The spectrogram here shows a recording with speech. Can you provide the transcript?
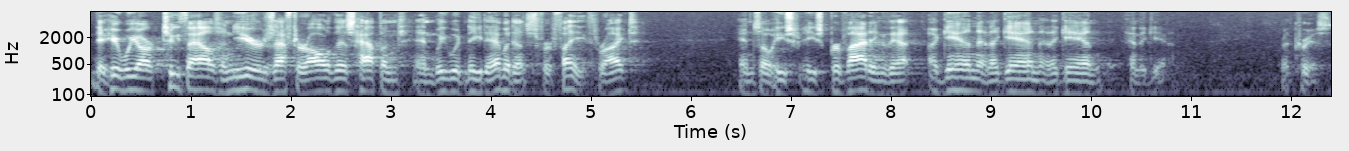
that here we are 2,000 years after all of this happened, and we would need evidence for faith, right? And so He's, he's providing that again and again and again and again. But Chris.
